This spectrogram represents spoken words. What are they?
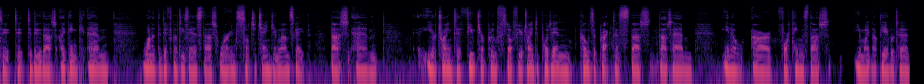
to, to, to do that. I think um, one of the difficulties is that we're in such a changing landscape that um, you're trying to future proof stuff. You're trying to put in codes of practice that that um, you know are for things that you might not be able to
